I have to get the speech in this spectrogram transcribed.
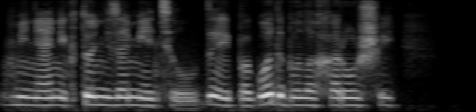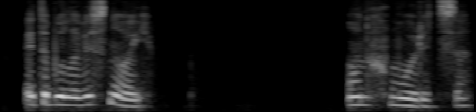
Меня никто не заметил, да и погода была хорошей. Это было весной. Он хмурится.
